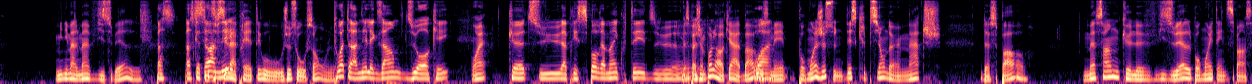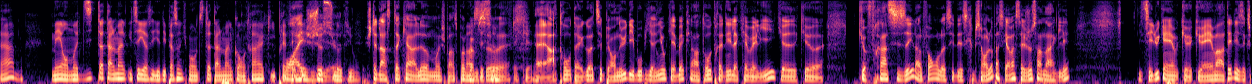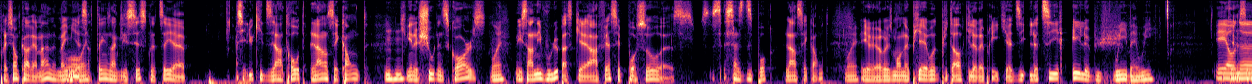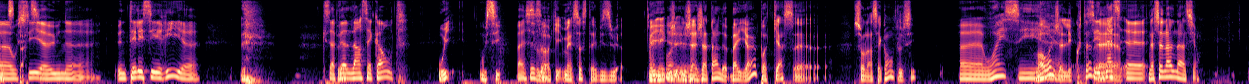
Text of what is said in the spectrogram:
minimalement visuel, Parce, parce que c'est difficile amené... à apprêter au, juste au son. là. Toi, t'as amené l'exemple du hockey Ouais, que tu apprécies pas vraiment écouter du... euh, mais c'est parce que j'aime pas le hockey à la base, ouais. mais pour moi, juste une description d'un match de sport, me semble que le visuel pour moi est indispensable. Mais on m'a dit totalement. Tu sais, il y a- il y, a des personnes qui m'ont dit totalement le contraire, qui préféraient Ouais, juste euh, l'audio. J'étais dans ce camp-là, moi, je pense pas Bon, comme ça. ça. euh, que- Euh, entre autres, un gars, tu sais, puis on a eu des beaux pionniers au Québec, là, entre autres René Le Cavalier, qui a, qui a- qui a francisé, dans le fond, là, ces descriptions-là, parce qu'avant, c'était juste en anglais. C'est lui qui a, qui inventé des expressions carrément, là. même il y a Ouais, certains anglicismes, tu sais. c'est lui qui disait, entre autres, lance et compte, Mhm. qui vient de shoot and scores. Ouais. Mais il s'en est voulu parce qu'en fait, c'est pas ça. euh, ça se dit pas, compte. Ouais. Et heureusement, on a Pierrot plus tard qui l'a repris, qui a dit le tir et le but. Oui, ben oui. Et on a aussi partie. euh, une, euh, une télésérie euh, qui s'appelle Lance et compte. Oui, aussi. Ben, c'est ça. hockey. Mais ça, c'était visuel. Euh, j'attends le. Ben, il y a un podcast euh, sur l'ancien compte aussi. Euh, ouais, c'est. Ouais, ouais, euh, je l'écoutais, C'est euh, euh, National Nation.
